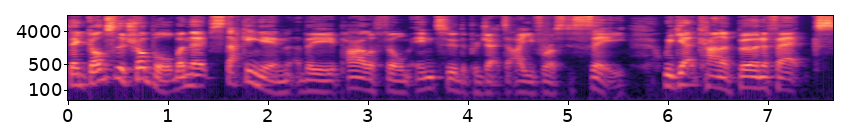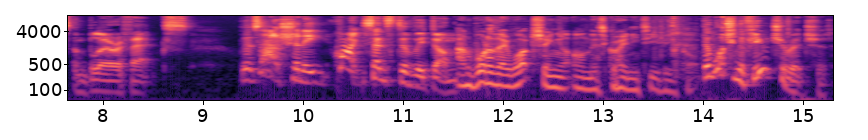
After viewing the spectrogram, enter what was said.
they've gone to the trouble when they're stacking in the pile of film into the projector, i.e., for us to see. We get kind of burn effects and blur effects. That's actually quite sensitively done. And what are they watching on this grainy TV, Paul? They're watching the future, Richard.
